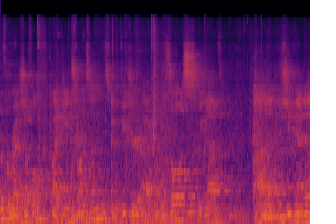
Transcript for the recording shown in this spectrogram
River Red Shuffle by Dean Sorensen. It's going to feature a couple of soloists. We have uh, Panda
